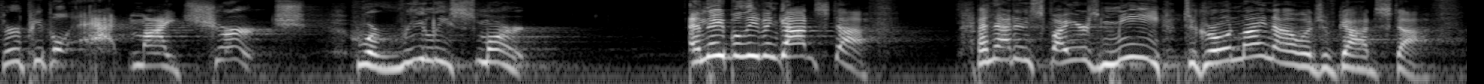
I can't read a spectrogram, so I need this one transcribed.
there are people at my church who are really smart and they believe in God stuff. And that inspires me to grow in my knowledge of God stuff.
